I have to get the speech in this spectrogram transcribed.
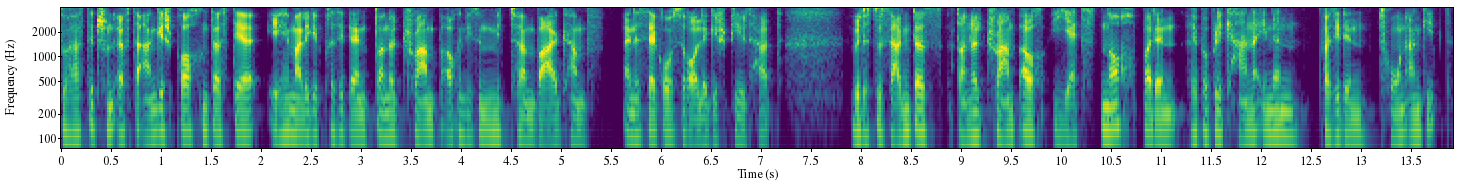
Du hast jetzt schon öfter angesprochen, dass der ehemalige Präsident Donald Trump auch in diesem Midterm-Wahlkampf eine sehr große Rolle gespielt hat. Würdest du sagen, dass Donald Trump auch jetzt noch bei den RepublikanerInnen quasi den Ton angibt?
